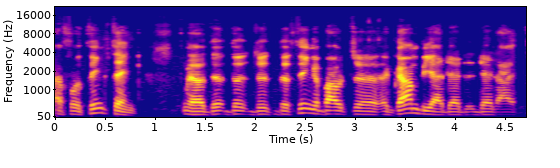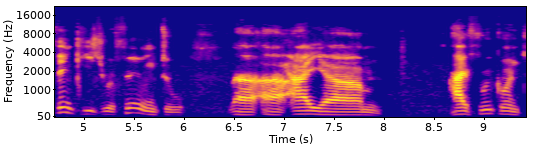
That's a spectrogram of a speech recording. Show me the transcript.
Afro, think tank. Uh, the, the the the thing about uh, Gambia that that I think he's referring to, uh, uh, I um, I frequent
